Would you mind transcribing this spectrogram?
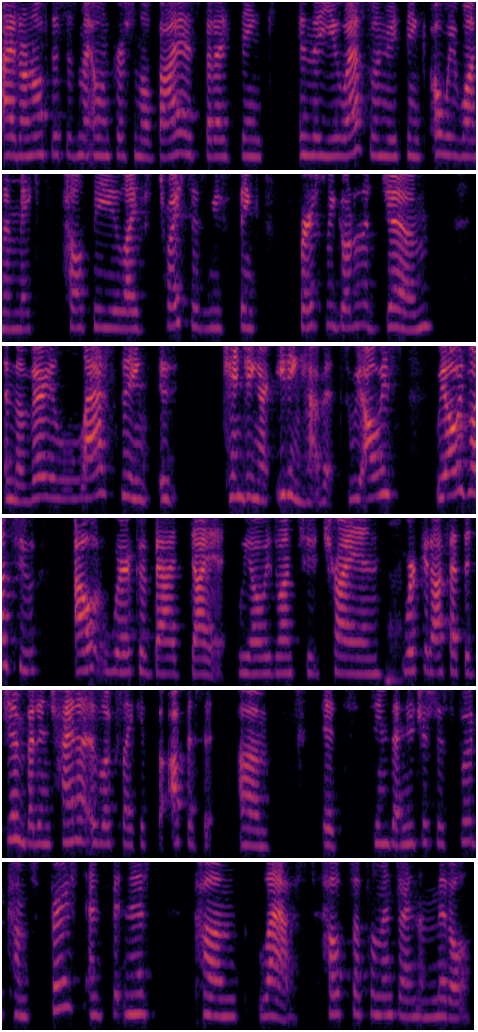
I don't know if this is my own personal bias but I think in the US when we think oh we want to make healthy life choices we think first we go to the gym and the very last thing is changing our eating habits. We always we always want to outwork a bad diet. We always want to try and work it off at the gym but in china it looks like it's the opposite. Um, it seems that nutritious food comes first and fitness comes last. Health supplements are in the middle.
